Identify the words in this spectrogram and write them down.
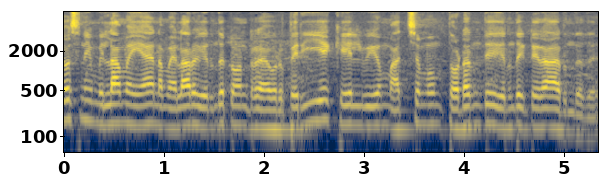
யோசனையும் இல்லாமல் ஏன் நம்ம எல்லாரும் இருந்துட்டோன்ற ஒரு பெரிய கேள்வியும் அச்சமும் தொடர்ந்து இருந்துக்கிட்டே தான் இருந்தது.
